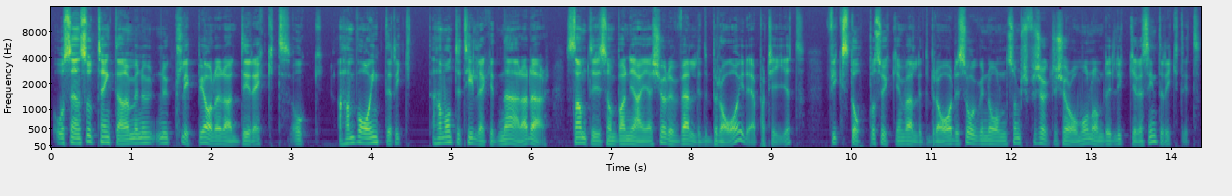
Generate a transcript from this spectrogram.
Och sen så tänkte han, men nu, nu klipper jag det där direkt. Och han var inte rikt, han var inte tillräckligt nära där. Samtidigt som Banjaya körde väldigt bra i det partiet. Fick stopp på cykeln väldigt bra. Det såg vi någon som försökte köra om honom, det lyckades inte riktigt.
